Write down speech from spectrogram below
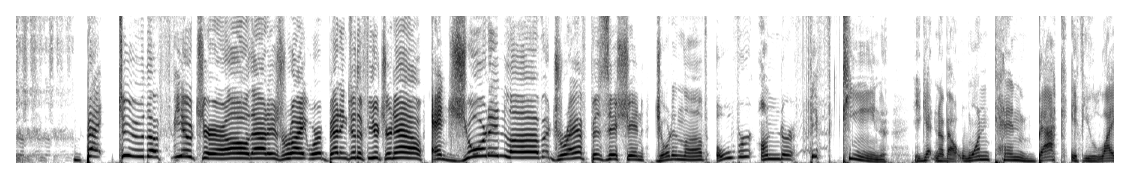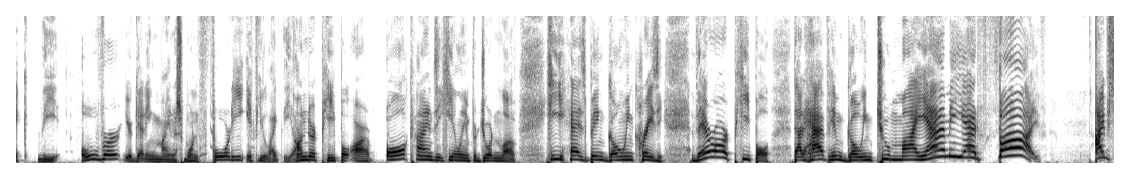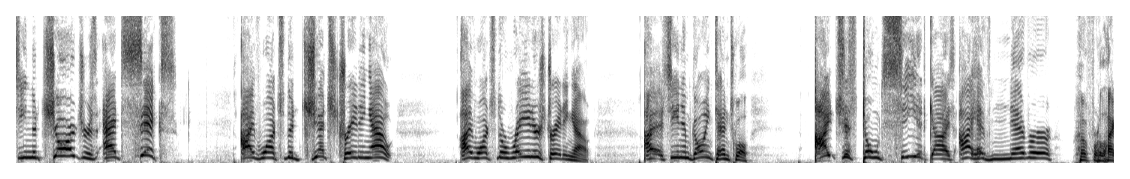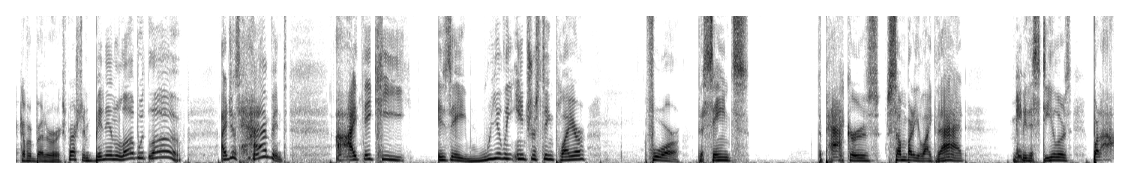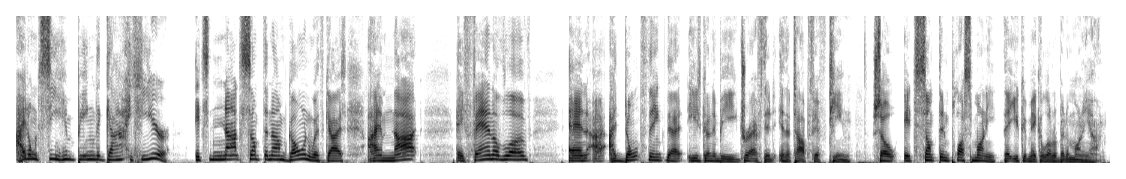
Bet to the future. Oh, that is right. We're betting to the future now. And Jordan Love draft position. Jordan Love over under 15. You're getting about 110 back if you like the over. You're getting minus 140 if you like the under. People are all kinds of helium for Jordan Love. He has been going crazy. There are people that have him going to Miami at five. I've seen the Chargers at six. I've watched the Jets trading out. I've watched the Raiders trading out. I've seen him going 10 12. I just don't see it, guys. I have never for lack of a better expression, been in love with love. I just haven't. I think he is a really interesting player for the Saints, the Packers, somebody like that, maybe the Steelers, but I don't see him being the guy here. It's not something I'm going with, guys. I am not a fan of Love, and I, I don't think that he's going to be drafted in the top 15. So it's something plus money that you could make a little bit of money on.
